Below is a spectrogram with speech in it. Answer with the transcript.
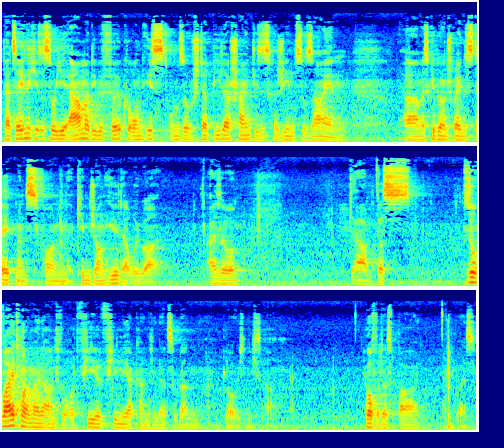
Tatsächlich ist es so, je ärmer die Bevölkerung ist, umso stabiler scheint dieses Regime zu sein. Ähm, es gibt auch entsprechende Statements von Kim Jong-il darüber. Also, ja, das soweit mal meine Antwort. Viel, viel mehr kann ich Ihnen dazu dann, glaube ich, nicht sagen. Ich hoffe, das war ein Hinweis.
